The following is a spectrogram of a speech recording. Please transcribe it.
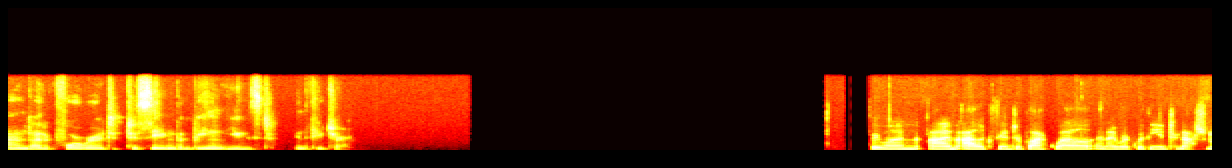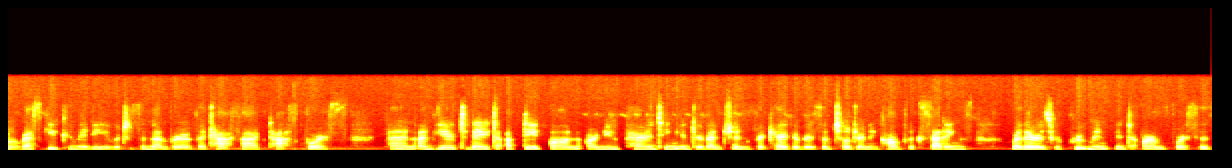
and I look forward to seeing them being used in the future. everyone. I'm Alexandra Blackwell, and I work with the International Rescue Committee, which is a member of the CAAFAG task force. And I'm here today to update on our new parenting intervention for caregivers of children in conflict settings where there is recruitment into armed forces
